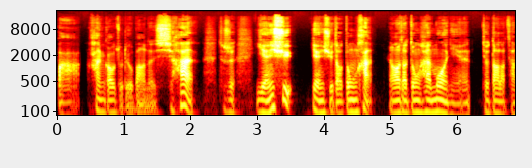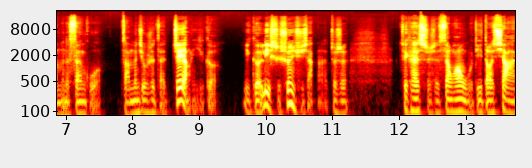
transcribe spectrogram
把汉高祖刘邦的西汉就是延续延续到东汉，然后到东汉末年就到了咱们的三国。咱们就是在这样一个一个历史顺序下啊，就是最开始是三皇五帝，到夏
